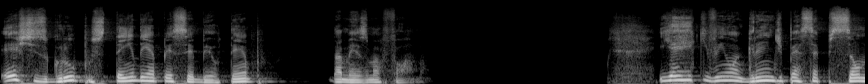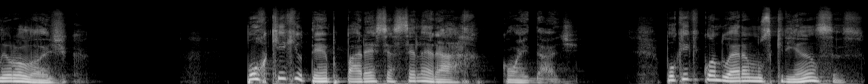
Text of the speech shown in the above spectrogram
estes grupos tendem a perceber o tempo da mesma forma. E aí é que vem uma grande percepção neurológica. Por que, que o tempo parece acelerar com a idade? Por que, que quando éramos crianças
